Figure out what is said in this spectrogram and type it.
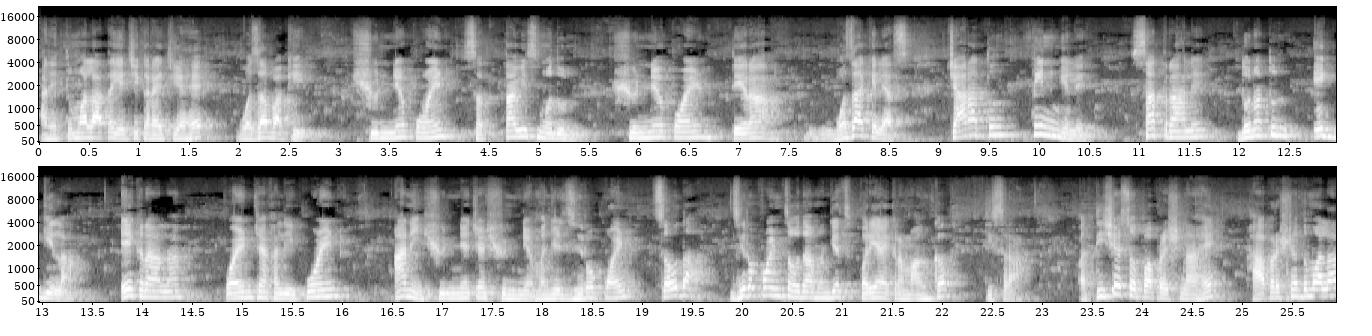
आणि तुम्हाला आता याची करायची आहे वजाबाकी. शून्य पॉईंट सत्तावीसमधून शून्य पॉईंट तेरा वजा केल्यास चारातून तीन गेले सात राहिले दोनातून एक गेला एक राहिला पॉईंटच्या खाली पॉईंट आणि शून्यच्या शून्य म्हणजे झिरो पॉईंट चौदा. झिरो पॉईंट चौदा म्हणजेच पर्याय क्रमांक तिसरा. अतिशय सोपा प्रश्न आहे. हा प्रश्न तुम्हाला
